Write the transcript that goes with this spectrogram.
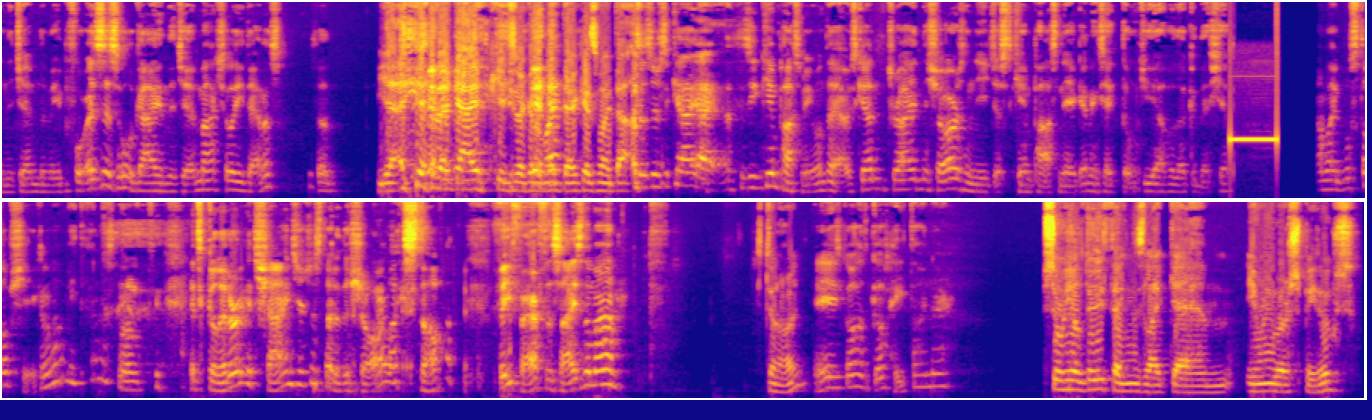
in the gym to me before. Is this old guy in the gym actually, Dennis? Is that yeah, yeah. That guy that keeps looking at my dick is my dad. Because there's a guy, because he came past me one day. I was getting dried in the showers, and he just came past naked, and he's like, "Don't you have a look at this shit?" I'm like, "Well, stop shaking at me, Dennis. It's glittering, it shines. You're just out of the shower. Like, stop it. Be fair for the size of the man. He's doing alright. Yeah, he's got got heat down there. So he'll do things like um, he only wears speedos.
